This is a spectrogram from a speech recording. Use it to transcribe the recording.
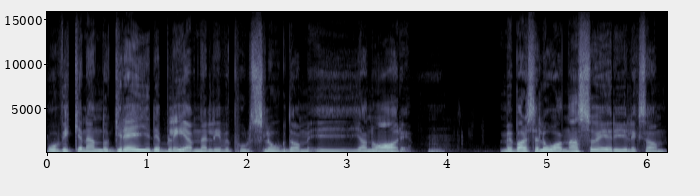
Och vilken ändå grej det blev när Liverpool slog dem i januari. Med Barcelona så är det ju liksom,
